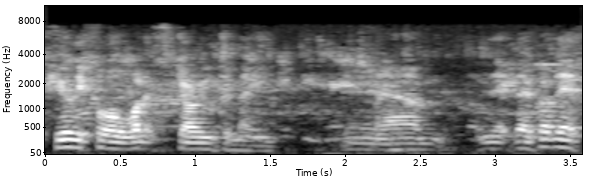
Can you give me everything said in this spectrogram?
purely for what it's going to mean. Um, they- they've got their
